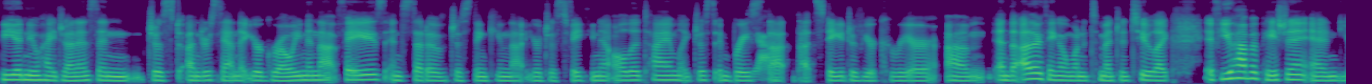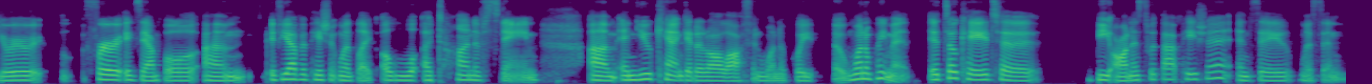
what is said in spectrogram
be a new hygienist and just understand that you're growing in that phase instead of just thinking that you're just faking it all the time. Like just embrace yeah. that that stage of your career. Um and the other thing I wanted to mention too, like if you have a patient and you're for example, um, if you have a patient with like a, a ton of stain um, and you can't get it all off in one, appoint- uh, one appointment, it's okay to be honest with that patient and say, listen,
